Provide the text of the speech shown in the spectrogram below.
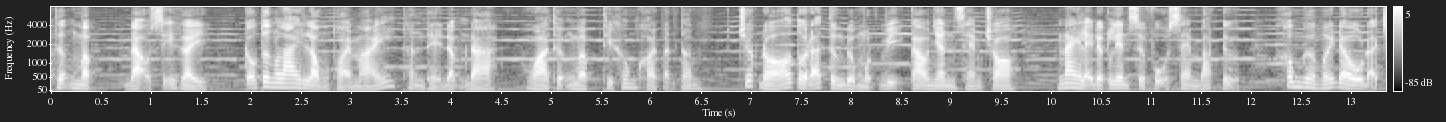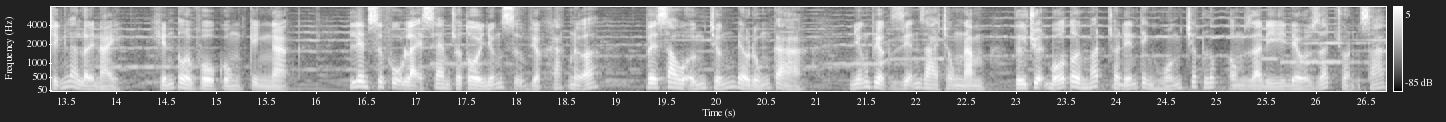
thượng mập, đạo sĩ gầy, cậu tương lai lòng thoải mái, thân thể đậm đà, hòa thượng mập thì không khỏi bận tâm. Trước đó tôi đã từng được một vị cao nhân xem cho, nay lại được liên sư phụ xem bát tự. Không ngờ mới đầu đã chính là lời này, khiến tôi vô cùng kinh ngạc. Liên sư phụ lại xem cho tôi những sự việc khác nữa. Về sau ứng chứng đều đúng cả. Những việc diễn ra trong năm, từ chuyện bố tôi mất cho đến tình huống trước lúc ông ra đi đều rất chuẩn xác.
